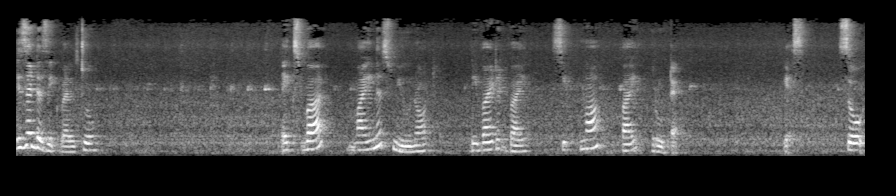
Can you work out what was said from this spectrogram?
Z is equal to x bar minus mu naught divided by sigma by root n. Yes. So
